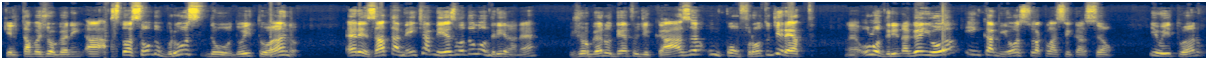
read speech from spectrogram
Que ele estava jogando em. A, a, situação do Bruce, do, do Ituano, era exatamente a mesma do Londrina, né? Jogando dentro de casa, um confronto direto. Né? O Londrina ganhou e encaminhou a sua classificação. E o Ituano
